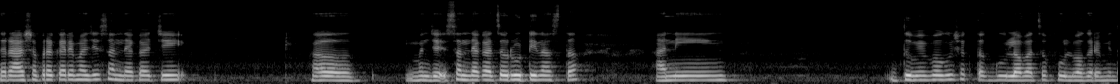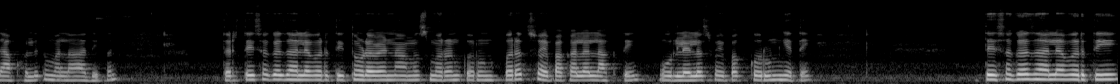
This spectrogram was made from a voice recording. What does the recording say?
तर अशा प्रकारे माझी संध्याकाळची म्हणजे संध्याकाळचं रुटीन असतं. आणि तुम्ही बघू शकता गुलाबाचं फूल वगैरे मी दाखवलं तुम्हाला आधी पण. तर ते सगळं झाल्यावरती थोडा वेळ नामस्मरण करून परत स्वयंपाकाला लागते. उरलेला स्वयंपाक करून घेते. ते सगळं झाल्यावरती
